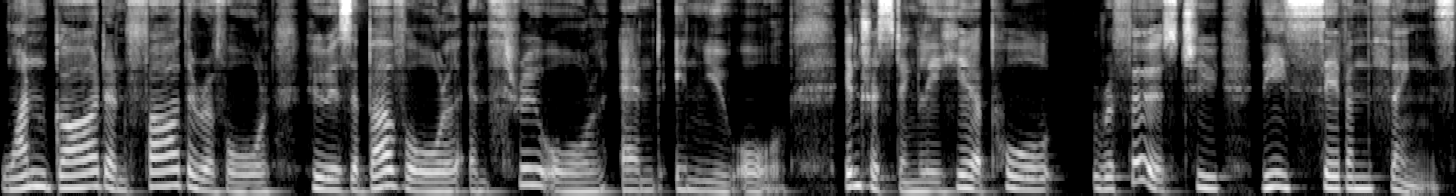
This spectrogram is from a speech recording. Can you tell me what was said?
one God and Father of all, who is above all and through all and in you all. Interestingly, here Paul refers to these seven things.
